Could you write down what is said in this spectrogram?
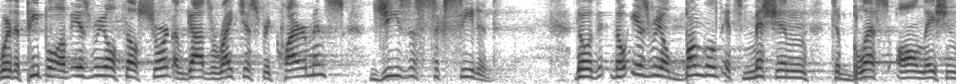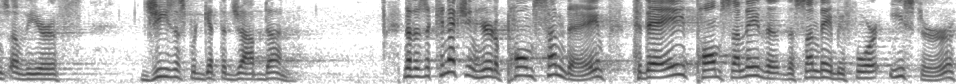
Where the people of Israel fell short of God's righteous requirements, Jesus succeeded. Though, though Israel bungled its mission to bless all nations of the earth, Jesus would get the job done. Now, there's a connection here to Palm Sunday. Today, Palm Sunday, the, the Sunday before Easter,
